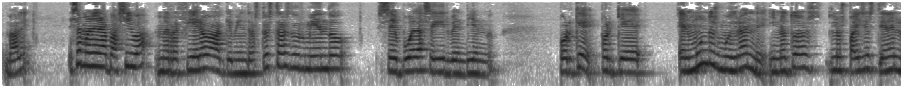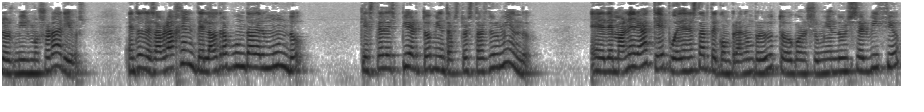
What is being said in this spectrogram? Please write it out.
¿Vale? Esa manera pasiva me refiero a que mientras tú estás durmiendo se pueda seguir vendiendo. ¿Por qué? Porque el mundo es muy grande y no todos los países tienen los mismos horarios. Entonces habrá gente en la otra punta del mundo que esté despierto mientras tú estás durmiendo. Eh, de manera que pueden estarte comprando un producto o consumiendo un servicio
